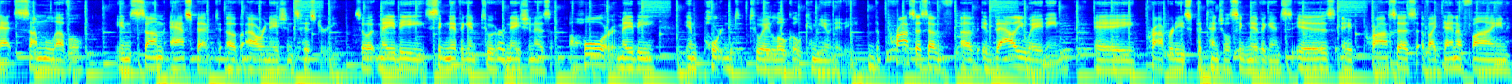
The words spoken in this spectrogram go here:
at some level in some aspect of our nation's history. So it may be significant to our nation as a whole, or it may be important to a local community. The process of, of evaluating a property's potential significance is a process of identifying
